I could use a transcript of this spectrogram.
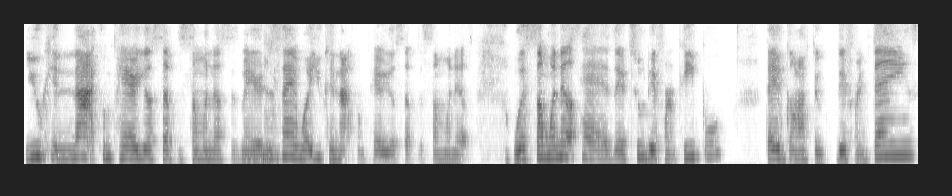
You cannot compare yourself to someone else's marriage the same way you cannot compare yourself to someone else. What someone else has, they're two different people. They've gone through different things.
